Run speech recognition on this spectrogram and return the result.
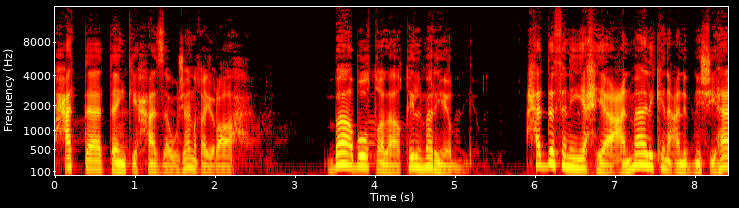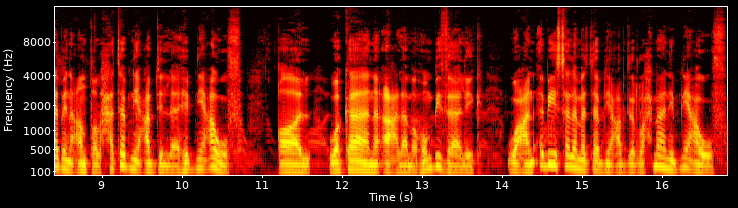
حتى تنكح زوجا غيره. باب طلاق المريض. حدثني يحيى عن مالك عن ابن شهاب عن طلحة بن عبد الله بن عوف. قال وكان أعلمهم بذلك. وعن أبي سلمة بن عبد الرحمن بن عوف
